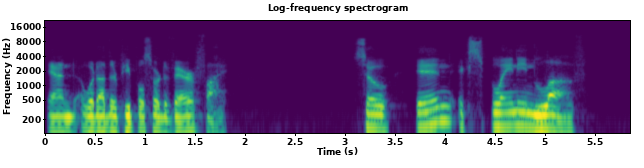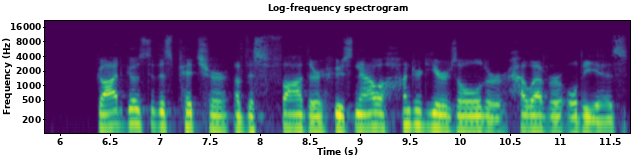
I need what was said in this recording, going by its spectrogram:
and what other people sort of verify. So, in explaining love, God goes to this picture of this father who's now 100 years old or however old he is.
